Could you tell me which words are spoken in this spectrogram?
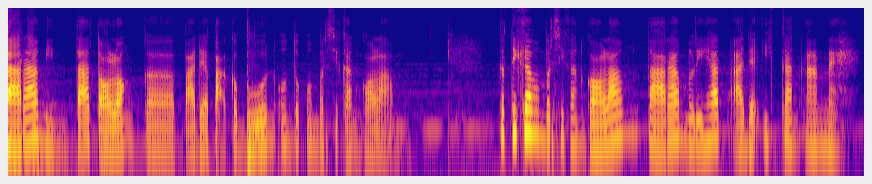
Tara minta tolong kepada Pak Kebun untuk membersihkan kolam. Ketika membersihkan kolam, Tara melihat ada ikan aneh.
